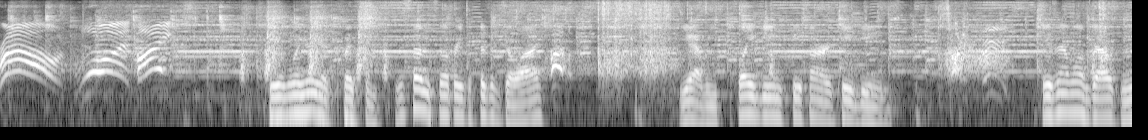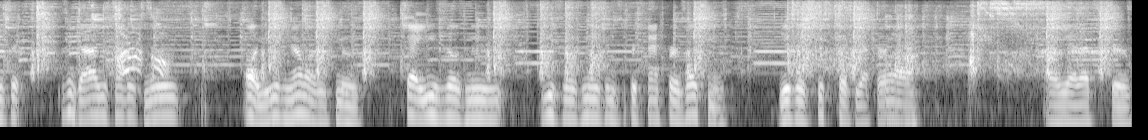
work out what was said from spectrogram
Round one, fight! Hey, well, a question. Is this how we celebrate the 5th of July? Yeah, we play games based on arcade games. Isn't that one of Guile's moves? Isn't Guile using of those? Oh, you're using another one of these moves. Yeah, he uses those moves. Use those moves in Super Smash Bros. Ultimate. Use a assist trophy after all. Oh yeah, that's true.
